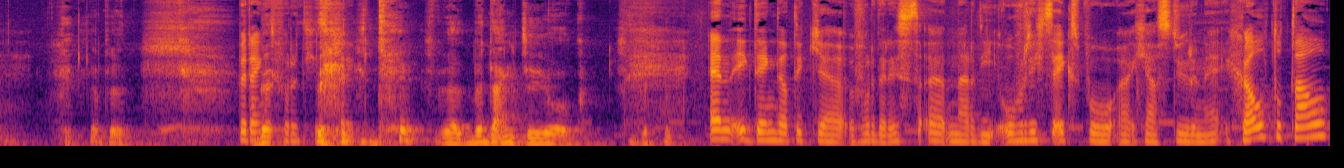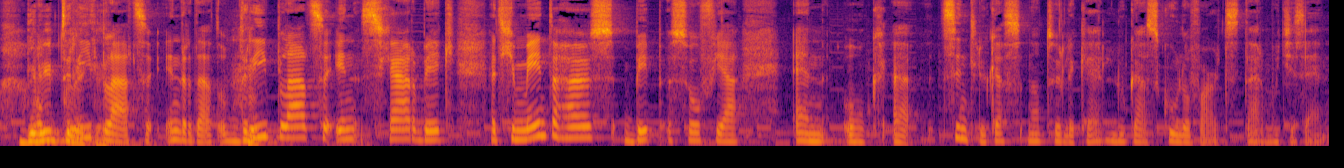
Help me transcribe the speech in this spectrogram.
Bedankt Be- voor het gesprek. Wel, bedankt u ook. En ik denk dat ik je voor de rest eh, naar die overzichtsexpo eh, ga sturen. Hè. Gal totaal Drie op drie plekken. plaatsen. Inderdaad, op drie plaatsen in Schaarbeek. Het gemeentehuis, Bib, Sofia en ook eh, Sint-Lucas natuurlijk. Hè. Lucas School of Arts, daar moet je zijn.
